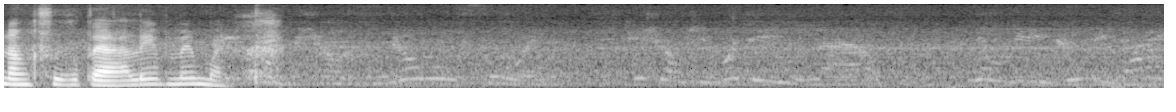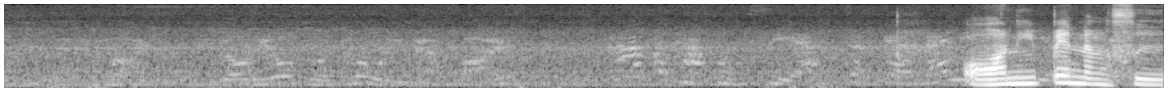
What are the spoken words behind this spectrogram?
หนังสือแต่ละเล่มไม่เหมือนกันอ๋อ นี่เป็นหนังสือ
